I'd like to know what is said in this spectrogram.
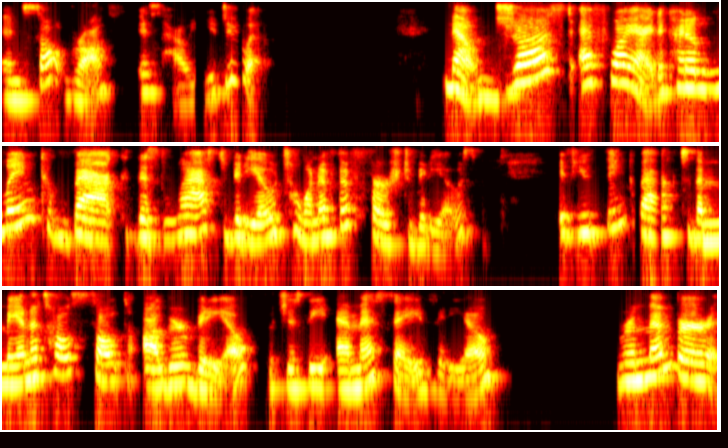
and salt broth is how you do it. Now, just FYI, to kind of link back this last video to one of the first videos, if you think back to the mannitol salt agar video, which is the MSA video, remember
